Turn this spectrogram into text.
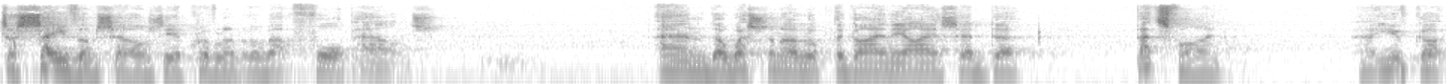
to save themselves the equivalent of about four pounds. And the Westerner looked the guy in the eye and said, uh, That's fine. Uh, you've got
